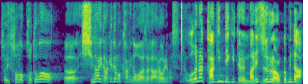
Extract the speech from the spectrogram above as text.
そしてその言葉をあしないだけでも神の技が現れます。 워낙 각인되기 때문에 말이 저절로 나올 겁니다.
